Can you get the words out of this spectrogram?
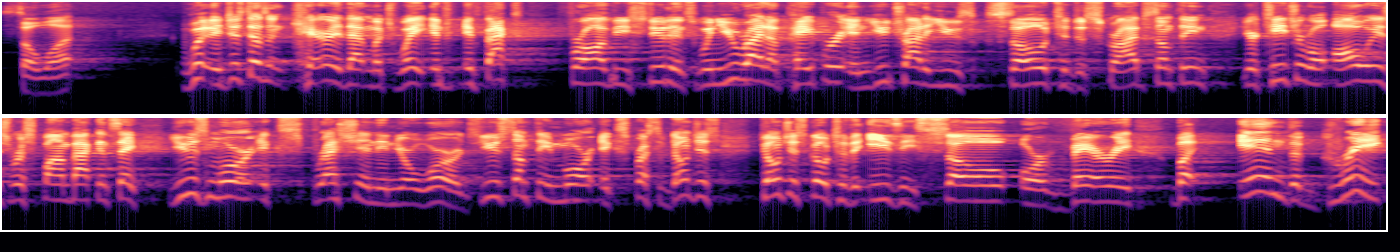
so what? It just doesn't carry that much weight. In, in fact, for all of you students, when you write a paper and you try to use so to describe something, your teacher will always respond back and say, use more expression in your words. Use something more expressive. Don't just, don't just go to the easy so or very. But in the Greek,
